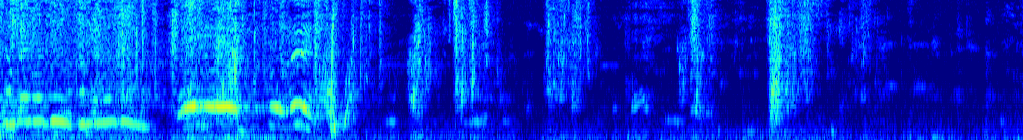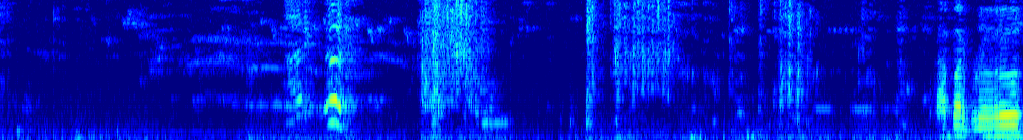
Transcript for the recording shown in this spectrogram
sampai maju sampai maju Kabar bro.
